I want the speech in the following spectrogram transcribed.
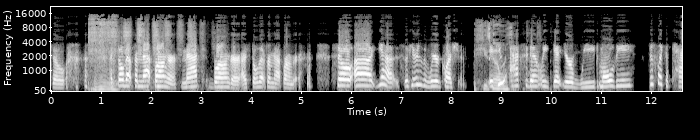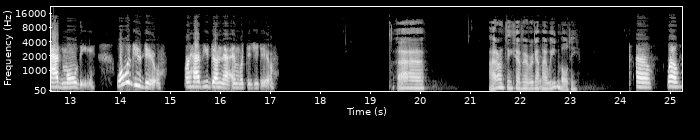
So I stole that from Matt Braunger. Matt Braunger. I stole that from Matt Braunger. so uh yeah, so here's the weird question. He's if you accidentally get your weed moldy, just like a tad moldy, what would you do? Or have you done that and what did you do? Uh, I don't think I've ever got my weed moldy. Oh, well,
